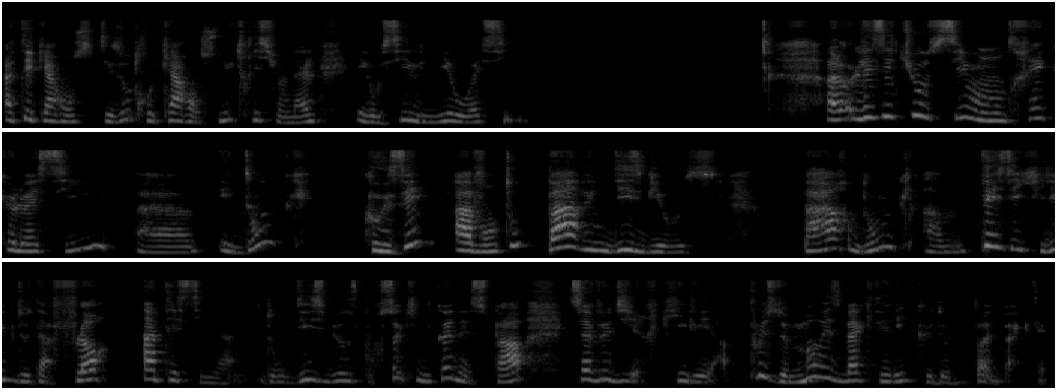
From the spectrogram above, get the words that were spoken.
à tes carences, tes autres carences nutritionnelles et aussi liées au SI. Alors, les études aussi ont montré que le SI euh, est donc causé avant tout par une dysbiose, par donc un déséquilibre de ta flore intestinale. Donc, dysbiose, pour ceux qui ne connaissent pas, ça veut dire qu'il y a plus de mauvaises bactéries que de bonnes bactéries.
